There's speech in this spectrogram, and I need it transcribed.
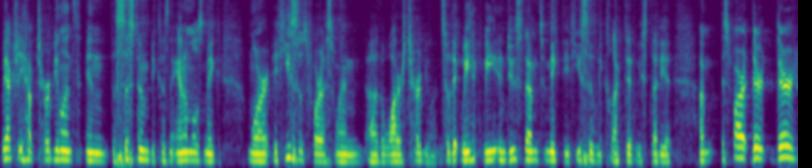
We actually have turbulence in the system because the animals make more adhesives for us when uh, the water's turbulent. So that we, we induce them to make the adhesive. We collect it. We study it. Um, as far they're they're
